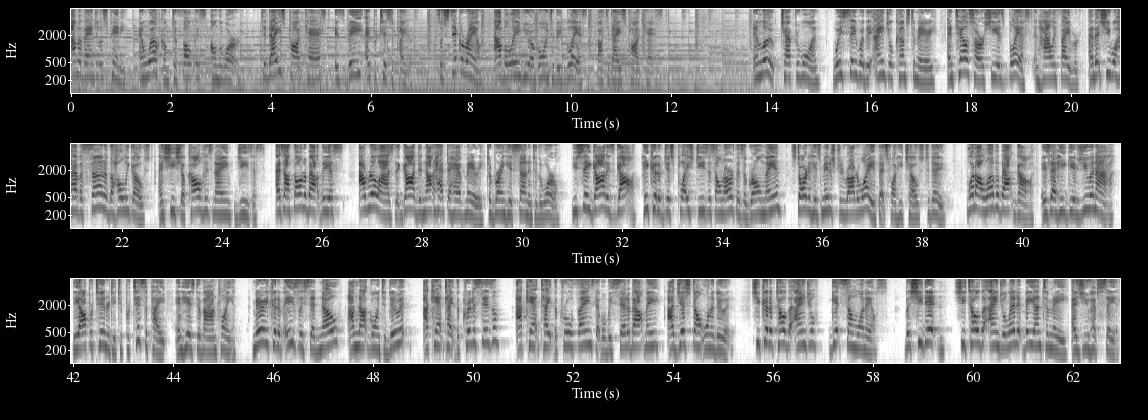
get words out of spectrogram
I'm Evangelist Penny, and welcome to Focus on the Word. Today's podcast is Be a Participator. So stick around. I believe you are going to be blessed by today's podcast. In Luke chapter 1, we see where the angel comes to Mary and tells her she is blessed and highly favored, and that she will have a son of the Holy Ghost, and she shall call his name Jesus. As I thought about this, I realized that God did not have to have Mary to bring his son into the world. You see, God is God. He could have just placed Jesus on earth as a grown man, started his ministry right away if that's what he chose to do. What I love about God is that he gives you and I the opportunity to participate in his divine plan. Mary could have easily said, no, I'm not going to do it. I can't take the criticism. I can't take the cruel things that will be said about me. I just don't want to do it. She could have told the angel, get someone else. But she didn't. She told the angel, let it be unto me as you have said.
